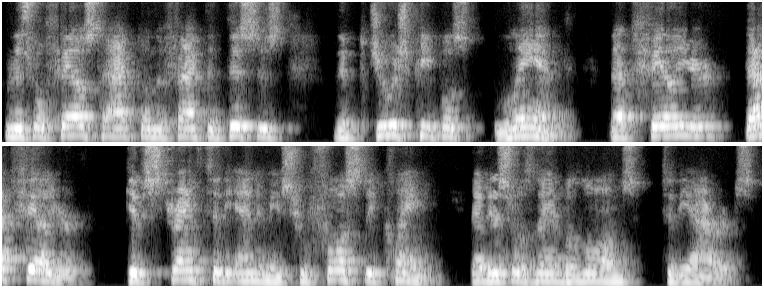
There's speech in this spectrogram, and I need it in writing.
when Israel fails to act on the fact that this is the Jewish people's land, that failure, that failure gives strength to the enemies who falsely claim that Israel's land belongs to the Arabs.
